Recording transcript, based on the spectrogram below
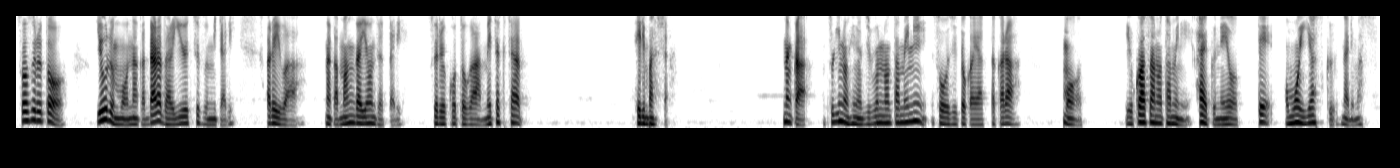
そうすると、夜もなんかだらだら YouTube 見たり、あるいはなんか漫画読んじゃったりすることがめちゃくちゃ減りました。なんか次の日の自分のために掃除とかやったから、もう翌朝のために早く寝ようって思いやすくなります。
